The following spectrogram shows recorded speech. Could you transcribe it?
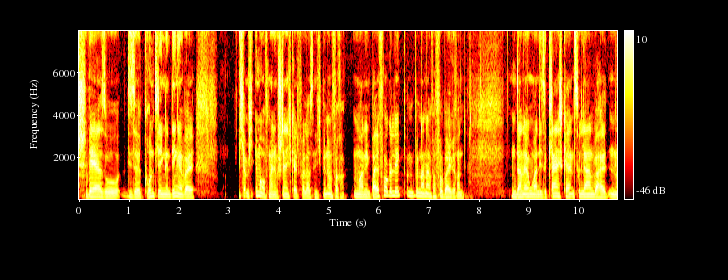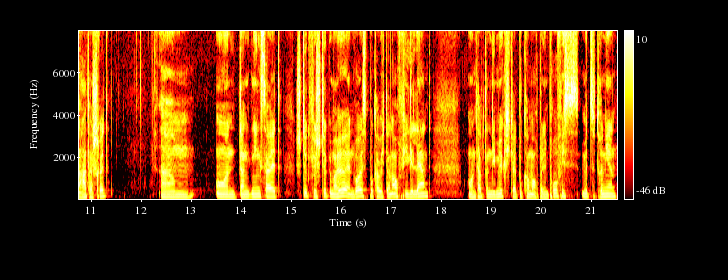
schwer, so diese grundlegenden Dinge, weil ich habe mich immer auf meine Schnelligkeit verlassen. Ich bin einfach immer den Ball vorgelegt und bin dann einfach vorbeigerannt. Und dann irgendwann diese Kleinigkeiten zu lernen, war halt ein harter Schritt. Ähm, und dann ging es halt Stück für Stück immer höher. In Wolfsburg habe ich dann auch viel gelernt und habe dann die Möglichkeit bekommen, auch bei den Profis mitzutrainieren.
